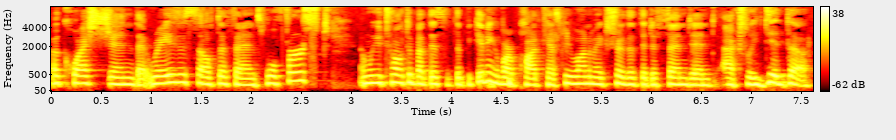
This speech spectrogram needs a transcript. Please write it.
a question that raises self defense, well, first, and we talked about this at the beginning of our podcast, we want to make sure that the defendant actually did the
